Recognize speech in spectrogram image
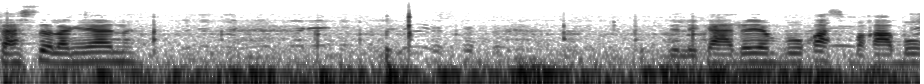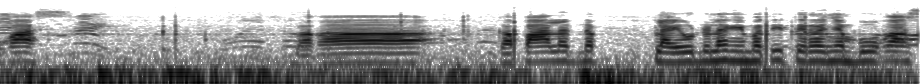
Taas na lang yan. Delikado yan bukas. Baka bukas. Baka kapalad na plywood na lang yung matitira niyan bukas.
